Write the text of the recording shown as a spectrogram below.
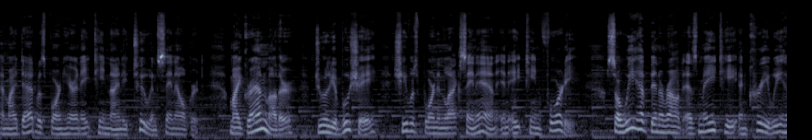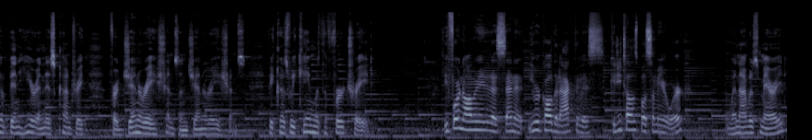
And my dad was born here in 1892 in St. Albert. My grandmother, Julia Boucher, she was born in Lac St. Anne in 1840. So we have been around as Metis and Cree, we have been here in this country for generations and generations because we came with the fur trade. Before nominated as Senate, you were called an activist. Could you tell us about some of your work? When I was married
